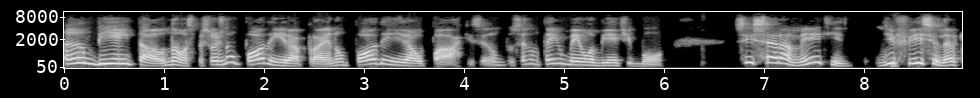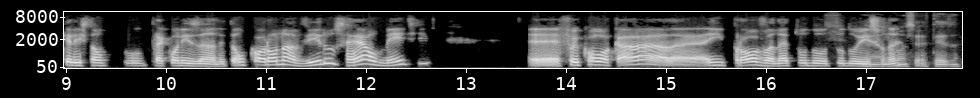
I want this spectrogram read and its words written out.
Ambiental. Não, as pessoas não podem ir à praia, não podem ir ao parque. Você não, você não tem um meio ambiente bom sinceramente, difícil, né, o que eles estão preconizando. Então, o coronavírus realmente é, foi colocar é, em prova, né, tudo, tudo isso, Não, né? com certeza.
